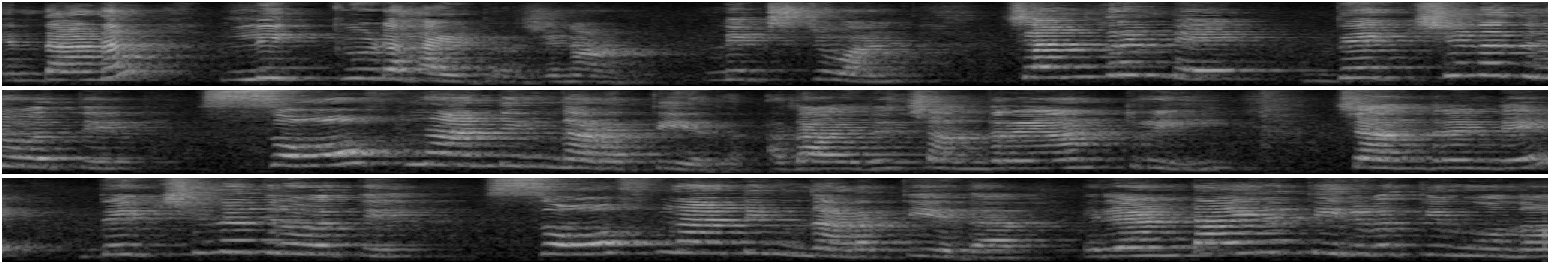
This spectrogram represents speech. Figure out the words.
എന്താണ്? ലിക്വിഡ് ഹൈഡ്രജൻ ആണ്. നെക്സ്റ്റ് വൺ ചന്ദ്രന്റെ ദക്ഷിണ ധ്രുവത്തിൽ സോഫ്റ്റ് ലാൻഡിംഗ് നടത്തിയത്. അതായത് ചന്ദ്രയാൻ ത്രീ ചന്ദ്രന്റെ ദക്ഷിണ ധ്രുവത്തിൽ സോഫ്റ്റ് ലാൻഡിംഗ് നടത്തിയത് രണ്ടായിരത്തി ഇരുപത്തി മൂന്ന്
